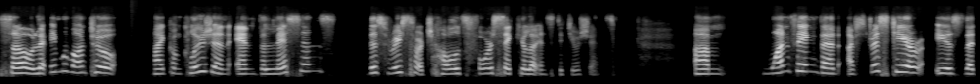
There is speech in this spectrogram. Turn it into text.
So let me move on to my conclusion and the lessons this research holds for secular institutions. Um, one thing that I've stressed here is that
